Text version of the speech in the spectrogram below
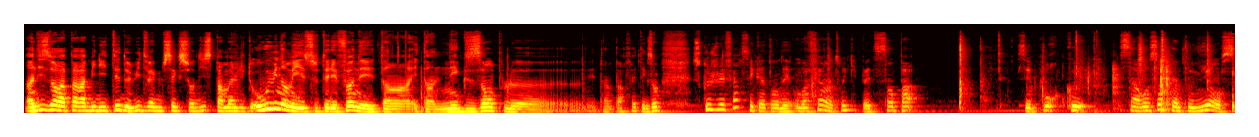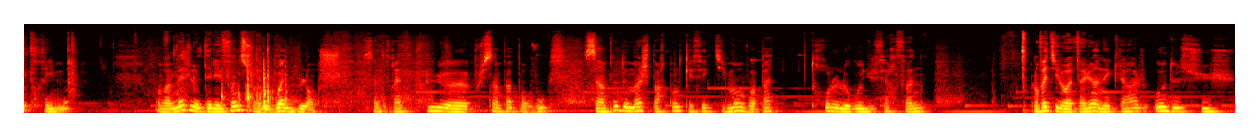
Indice de réparabilité de 8,5 sur 10, pas mal du tout. Oh oui, non, mais ce téléphone est un, est un exemple, euh, est un parfait exemple. Ce que je vais faire, c'est qu'attendez, on va faire un truc qui peut être sympa. C'est pour que ça ressorte un peu mieux en stream. On va mettre le téléphone sur une boîte blanche. Ça devrait être plus, plus sympa pour vous. C'est un peu dommage par contre qu'effectivement on voit pas trop le logo du Fairphone. En fait, il aurait fallu un éclairage au-dessus.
